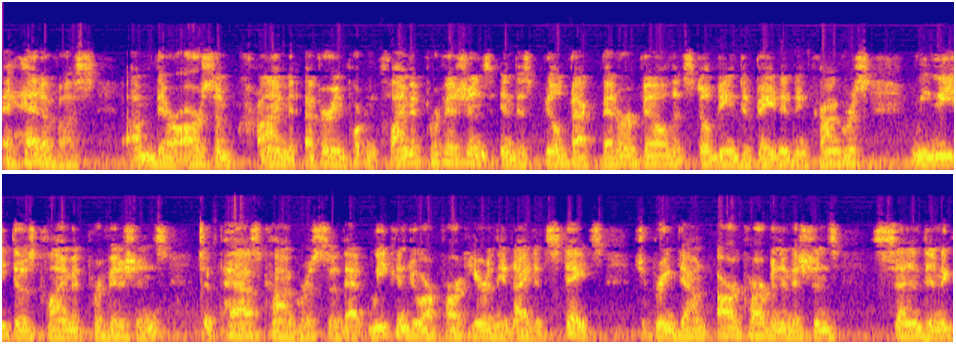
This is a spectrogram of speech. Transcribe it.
ahead of us um, there are some climate, uh, very important climate provisions in this Build Back Better bill that's still being debated in Congress. We need those climate provisions to pass Congress so that we can do our part here in the United States to bring down our carbon emissions send an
